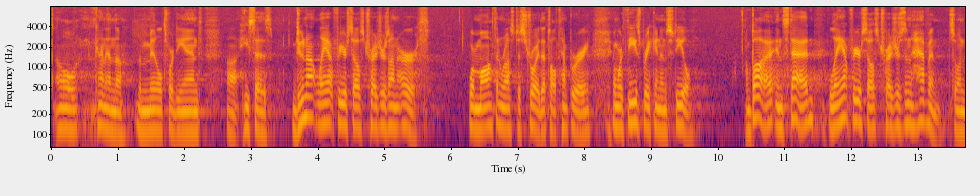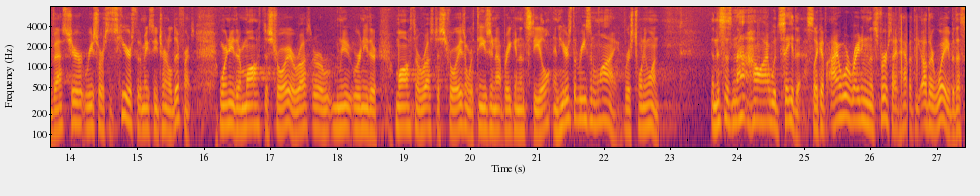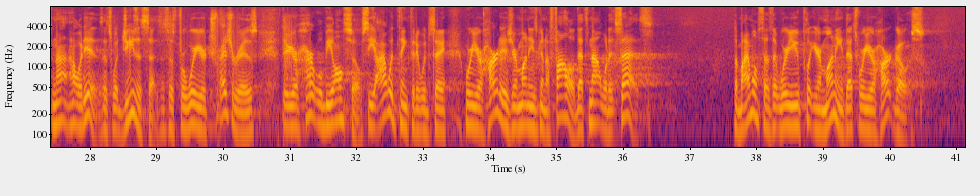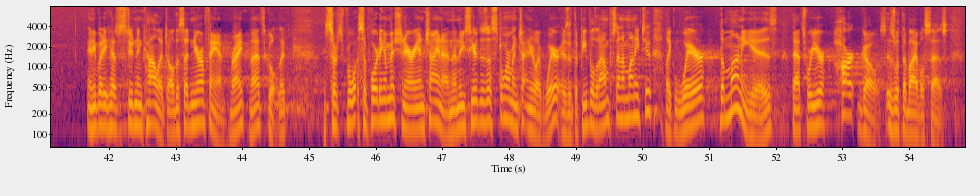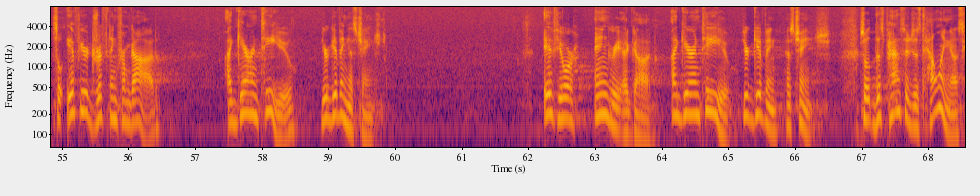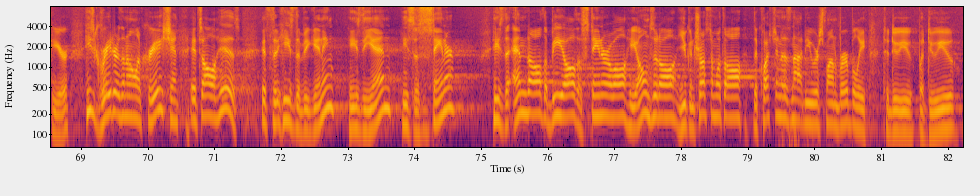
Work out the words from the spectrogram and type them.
oh, kind of in the, the middle toward the end, uh, he says, Do not lay up for yourselves treasures on earth where moth and rust destroy, that's all temporary, and where thieves break in and steal. But instead, lay up for yourselves treasures in heaven. So invest your resources here so that it makes an eternal difference. Where neither moth destroy or rust, or where neither moth nor rust destroys, and where thieves do not break in and steal. And here's the reason why. Verse 21. And this is not how I would say this. Like if I were writing this verse, I'd have it the other way, but that's not how it is. That's what Jesus says. It says, For where your treasure is, there your heart will be also. See, I would think that it would say, Where your heart is, your money is going to follow. That's not what it says. The Bible says that where you put your money, that's where your heart goes. Anybody has a student in college, all of a sudden you're a fan, right? That's cool. Start supporting a missionary in China, and then you hear there's a storm in China. You're like, where is it? The people that I'm sending money to? Like, where the money is, that's where your heart goes, is what the Bible says. So if you're drifting from God, I guarantee you, your giving has changed. If you're angry at God, I guarantee you, your giving has changed. So this passage is telling us here, he's greater than all of creation. It's all his. It's the, he's the beginning, he's the end, he's the sustainer, He's the end all, the be all, the sustainer of all. He owns it all. You can trust him with all. The question is not do you respond verbally to do you, but do you?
